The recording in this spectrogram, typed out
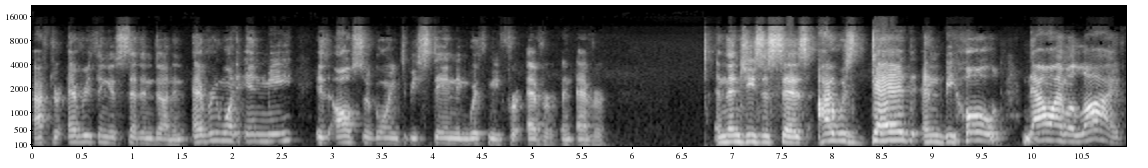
after everything is said and done. And everyone in me is also going to be standing with me forever and ever. And then Jesus says, I was dead, and behold, now I'm alive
